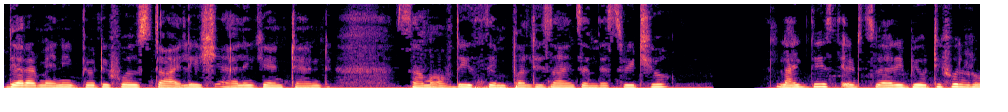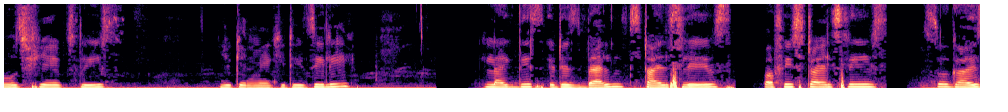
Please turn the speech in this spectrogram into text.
There are many beautiful stylish elegant and some of these simple designs in this video. Like this it's very beautiful rose shaped sleeves you can make it easily. Like this it is bell style sleeves puffy style sleeves so guys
